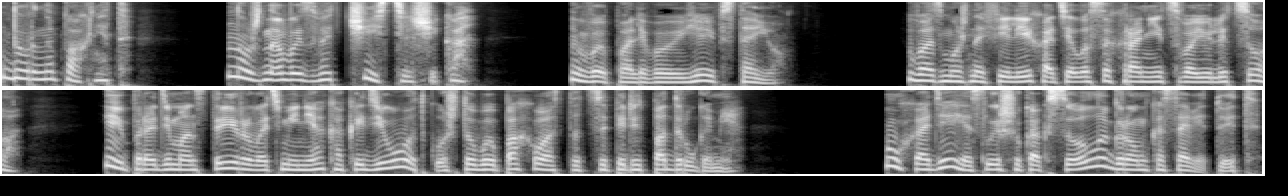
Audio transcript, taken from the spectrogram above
дурно пахнет. Нужно вызвать чистильщика. Выпаливаю я и встаю. Возможно, Фили хотела сохранить свое лицо и продемонстрировать меня как идиотку, чтобы похвастаться перед подругами. Уходя, я слышу, как Соло громко советует.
